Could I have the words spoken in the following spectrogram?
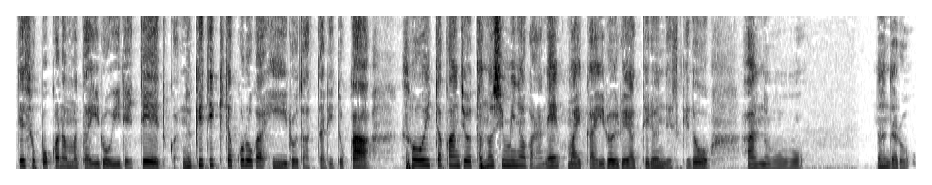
で、そこからまた色を入れてとか、抜けてきた頃がいい色だったりとか、そういった感じを楽しみながらね、毎回いろいろやってるんですけど、あの、なんだろう、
